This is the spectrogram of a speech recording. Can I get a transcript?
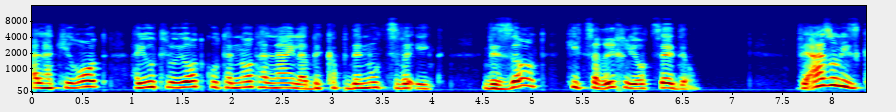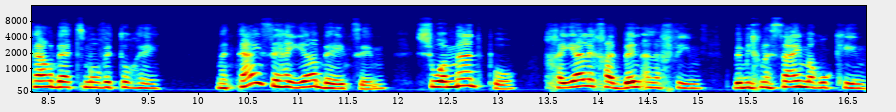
על הקירות היו תלויות כותנות הלילה בקפדנות צבאית, וזאת כי צריך להיות סדר. ואז הוא נזכר בעצמו ותוהה, מתי זה היה בעצם שהוא עמד פה, חייל אחד בין אלפים, במכנסיים ארוכים,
